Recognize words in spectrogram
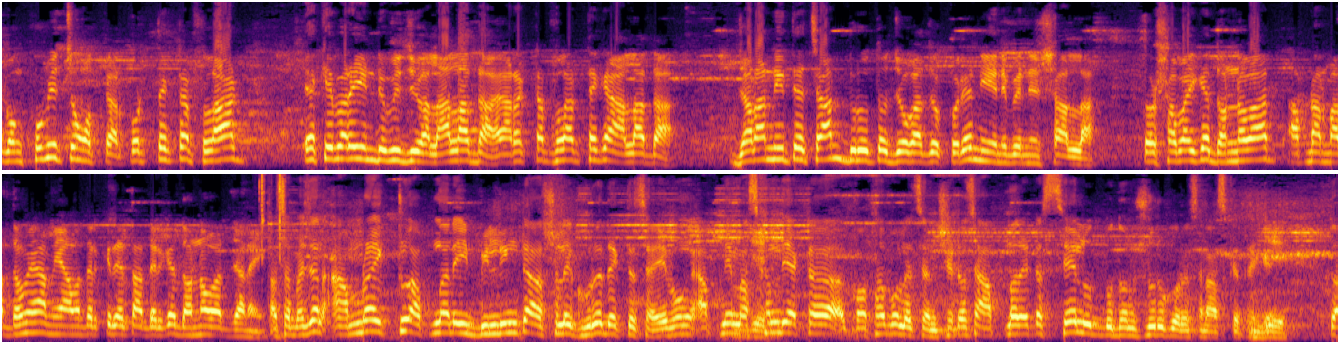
এবং খুবই চমৎকার। প্রত্যেকটা ফ্ল্যাট একেবারে ইন্ডিভিজুয়াল আলাদা। আর একটা ফ্ল্যাট থেকে আলাদা। যারা নিতে চান, দ্রুত যোগাযোগ করে নিয়ে নেবেন ইনশাল্লাহ তো সবাইকে ধন্যবাদ। আপনার মাধ্যমে আমি আমাদের ক্রেতাদেরকে ধন্যবাদ জানাই। আচ্ছা ভাইজান আমরা একটু আপনার এই বিল্ডিংটা আসলে ঘুরে দেখতে চাই এবং আপনি মাঝখান দিয়ে একটা কথা বলেছেন সেটা হচ্ছে আপনার এটা সেল উদ্বোধন শুরু করেছেন আজকে থেকে। তো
